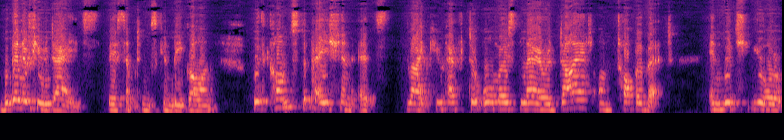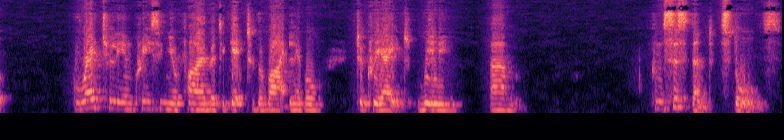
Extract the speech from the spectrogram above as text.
Within a few days, their symptoms can be gone. With constipation, it's like you have to almost layer a diet on top of it in which you're gradually increasing your fiber to get to the right level to create really um, consistent stools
